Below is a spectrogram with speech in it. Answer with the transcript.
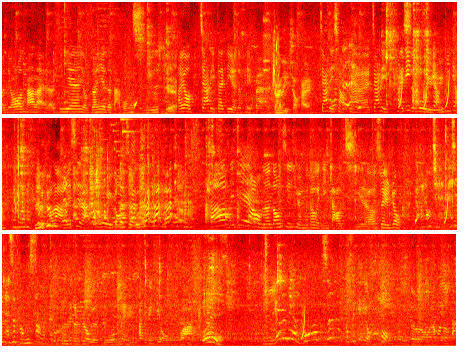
的牛肉他来了，今天有专业的打工师，谢谢还有家里在地人的陪伴，家里小开，家里小开，家里开丝木鱼。好啦，没事啦，是木鱼公主。好，谢谢。那我们的东西全部都已经到齐了，所以肉要捞起来，它现在是红色的。看这个肉有多美，它这个油花，哦，你有点夸张，它是给有厚度的哦，然后又大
